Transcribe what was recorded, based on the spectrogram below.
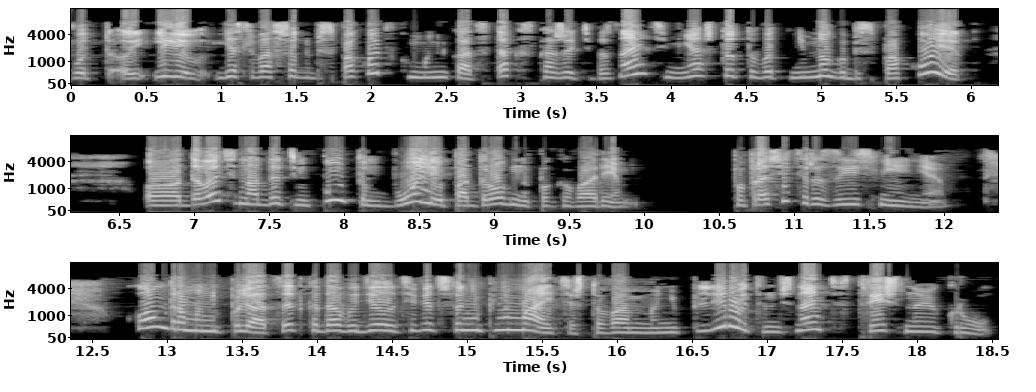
вот, или если вас что-то беспокоит в коммуникации, так и скажите, вы знаете, меня что-то вот немного беспокоит, э, давайте над этим пунктом более подробно поговорим попросить разъяснения. Контрманипуляция – это когда вы делаете вид, что не понимаете, что вами манипулируют, и начинаете встречную игру.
